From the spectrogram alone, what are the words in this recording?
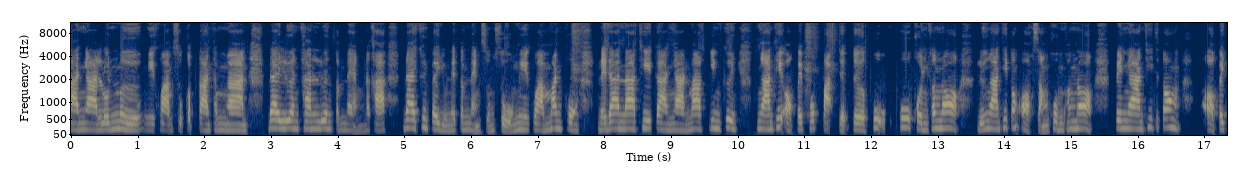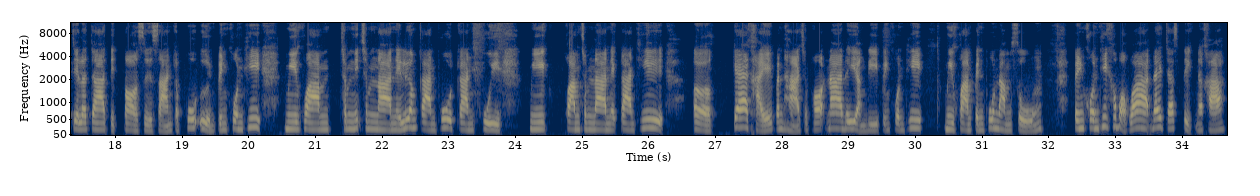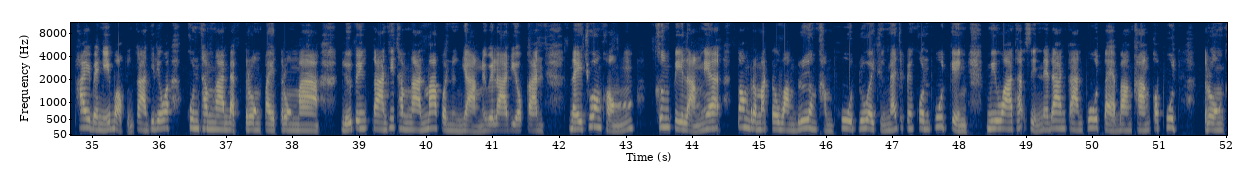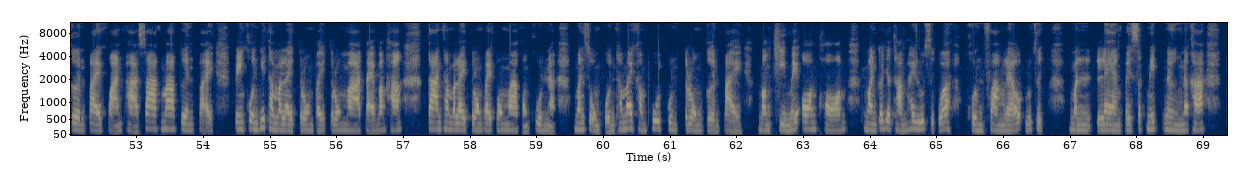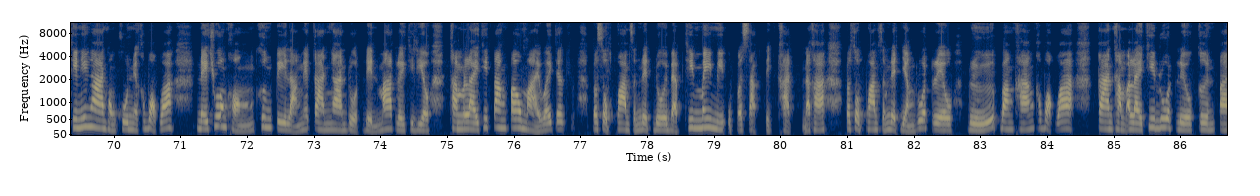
การงานล้นมือ มีความสุขกับการทำงาน ได้เลื่อนขั้นเลื่อนตำแหน่งนะคะ ได้ขึ้นไปอยู่ในตำแหน่งสูงๆ มีความมั่นคงในด้านหน้าที่การงานมากยิ่งขึ้น งานที่ออกไปพบปะเจอเจอผู้ผู้คนข้างนอก หรืองานที่ต้องออกสังคมข้างนอก เป็นงานที่จะต้องออกไปเจรจาติดต่อสื่อสารกับผู้อื่น เป็นคนที่มีความชำนิชำนาญในเรื่องการพูดการคุย มีความชำนาญในการที่เอ่อ แก้ไขปัญหาเฉพาะหน้าได้อย่างดี เป็นคนที่มีความเป็นผู้นำสูง เป็นคนที่เขาบอกว่าได้ justice นะคะไพ่ใบนี้บอกถึงการที่เรียกว่าคุณทำงานแบบตรงไปตรงมา หรือเป็นการที่ทำงานมากกว่าหนึ่งอย่างในเวลาเดียวกัน ในช่วงของครึ่งปีหลังเนี่ย ต้องระมัดระวังเรื่องคำพูดด้วย ถึงแม้จะเป็นคนพูดเก่ง มีวาทศิลป์ในด้านการพูดแต่บางครั้งก็พูดตรงเกินไปขวานผ่าซากมากเกินไป เป็นคนที่ทำอะไรตรงไปตรงมา แต่บางครั้งการทำอะไรตรงไปตรงมาของคุณน่ะ มันส่งผลทำให้คำพูดคุณตรงเกินไป บางทีไม่อ้อมค้อม มันก็จะทำให้รู้สึกว่าคนฟังแล้วรู้สึกมันแรงไปสักนิดหนึ่งนะคะ ทีนี้งานของคุณเนี่ยเขาบอกว่าในช่วงของครึ่งปีหลังเนี่ยการงานโดดเด่นมากเลยทีเดียวทำอะไรที่ตั้งเป้าหมายไว้จะประสบความสำเร็จโดยแบบที่ไม่มีอุปสรรคติดขัดนะคะ ประสบความสำเร็จอย่างรวดเร็ว หรือบางครั้งเขาบอกว่า การทำอะไรที่รวดเร็วเกินไป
